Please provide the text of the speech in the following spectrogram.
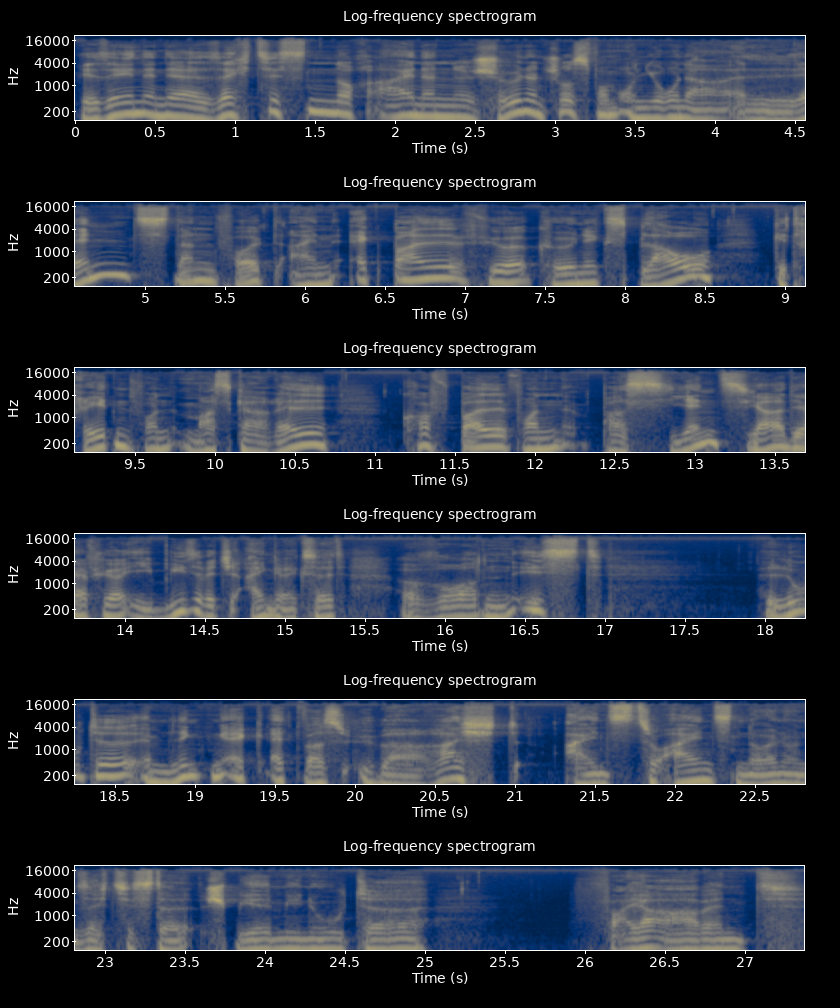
Wir sehen in der 60. noch einen schönen Schuss vom Unioner Lenz. Dann folgt ein Eckball für Königsblau, getreten von Mascarell. Kopfball von Paciencia, der für Ibisevic eingewechselt worden ist. Lute im linken Eck etwas überrascht. 1 zu 1, 69. Spielminute. Feierabend.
